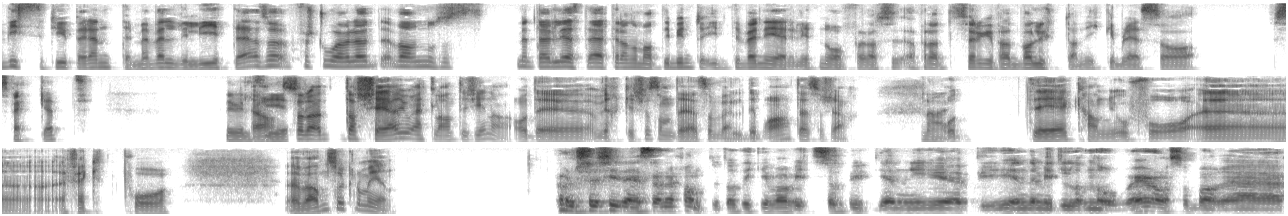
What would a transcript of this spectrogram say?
visse typer renter med veldig lite. Altså, forsto jeg vel at det var noen som mente jeg leste et eller annet om at de begynte å intervenere litt nå for å, for å sørge for at valutaen ikke ble så svekket. Det vil si... Ja, så det, skjer jo et eller annet i Kina, og det virker ikke som det er så veldig bra, det som skjer. Nei. Og det kan jo få eh, effekt på eh, verdensøkonomien. Kanskje kineserne fant ut at det ikke var vits å bygge en ny by in the middle of nowhere, og så bare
